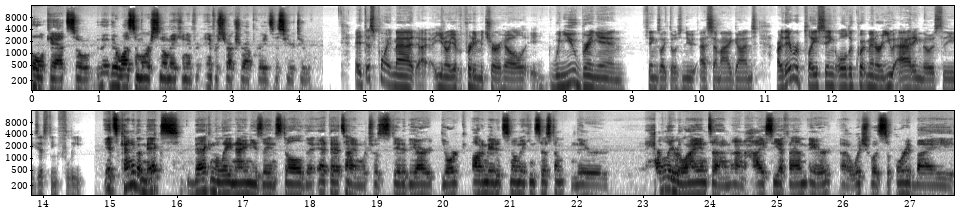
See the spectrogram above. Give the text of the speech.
polecats. So th- there was some more snowmaking infra- infrastructure upgrades this year too. At this point, Matt, you know you have a pretty mature hill. When you bring in things like those new SMI guns, are they replacing old equipment or are you adding those to the existing fleet? It's kind of a mix. Back in the late 90s, they installed, at that time, which was state of the art York automated snowmaking system. They're heavily reliant on, on high CFM air, uh, which was supported by,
